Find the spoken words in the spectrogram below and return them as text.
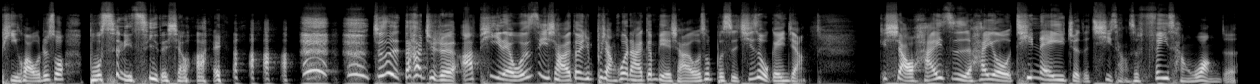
屁话，我就说不是你自己的小孩，就是他觉得啊屁嘞，我是自己小孩，都已经不想混了，还跟别的小孩。我说不是，其实我跟你讲。小孩子还有 teenager 的气场是非常旺的，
